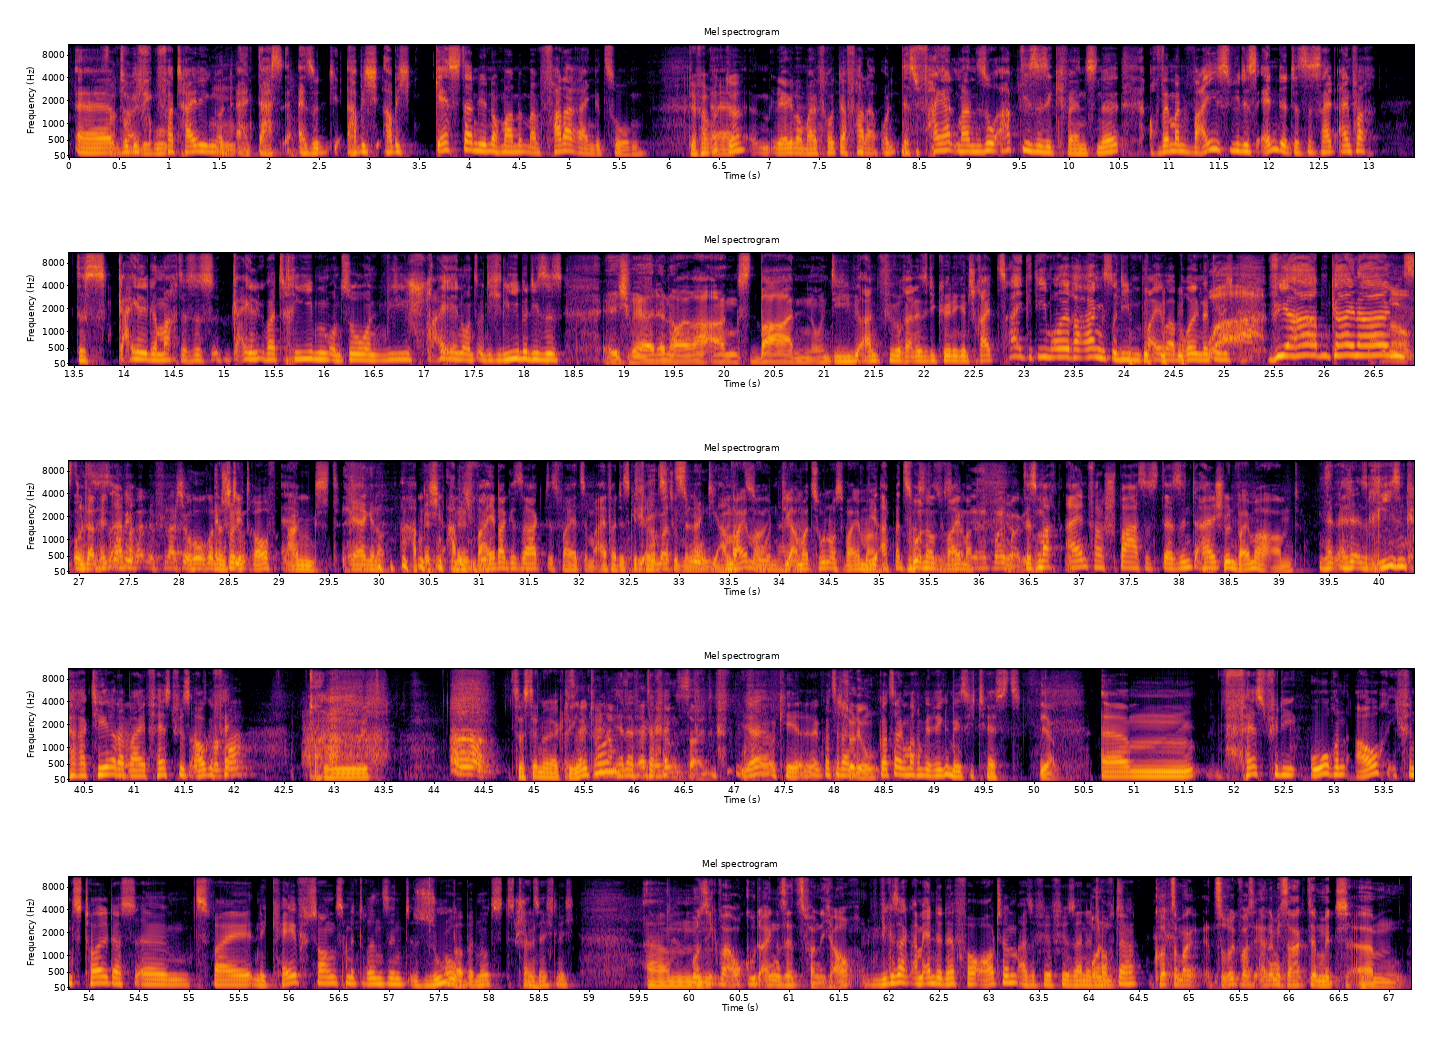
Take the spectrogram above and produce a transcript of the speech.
äh, wirklich Verteidigen. verteidigen. Und äh, das, also habe ich, hab ich gestern mir nochmal mit meinem Vater reingezogen. Der Verrückte? Äh, ja, genau, mein verrückter Vater. Und das feiert man so ab, diese Sequenz, ne? Auch wenn man weiß, wie das endet. Das ist halt einfach. Das ist geil gemacht, das ist geil übertrieben und so und wie die schreien und, und ich liebe dieses Ich werde in eurer Angst baden und die Anführer, also die Königin schreit, zeigt ihm eure Angst und die Weiber brüllen natürlich, wir haben keine Angst. und Das dann hält jemand eine Flasche hoch und dann steht drauf Angst. Ja, genau. Habe ich, hab ich Weiber gesagt? Das war jetzt im Eifer des Gefechts. Tut mir leid. Die Amazonen. Amazonen. Weimar. halt. Die Amazon aus Weimar. Die Amazon aus Weimar. Weimar Das macht einfach Spaß. Es, da sind halt Schön Weimar-Abend. also riesen Charaktere dabei, fest fürs Auge. Fe Tröd. Ist das der neue Klingelton? ja, da, da, ja, okay. Gott sei, Dank, Entschuldigung. Gott sei Dank machen wir regelmäßig Tests. Ja. Ähm, fest für die Ohren auch. Ich finde es toll, dass ähm, zwei Nick Cave-Songs mit drin sind. Super Oh, benutzt, tatsächlich. Musik war auch gut eingesetzt, fand ich auch. Wie gesagt, am Ende, ne, For Autumn, also für, für seine Und Tochter. kurz nochmal zurück, was er nämlich sagte mit ähm,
